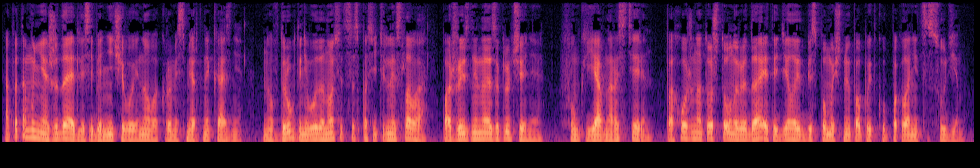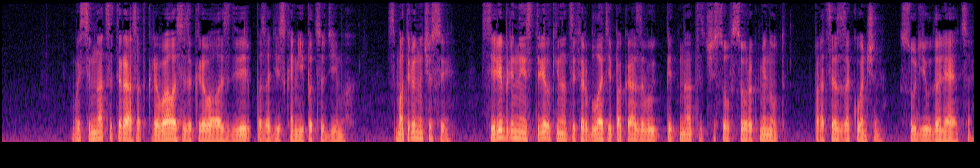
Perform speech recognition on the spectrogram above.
а потому не ожидает для себя ничего иного, кроме смертной казни. Но вдруг до него доносятся спасительные слова «Пожизненное заключение». Функ явно растерян. Похоже на то, что он рыдает и делает беспомощную попытку поклониться судьям. 18 раз открывалась и закрывалась дверь позади скамьи подсудимых. Смотрю на часы. Серебряные стрелки на циферблате показывают 15 часов 40 минут. Процесс закончен. Судьи удаляются.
